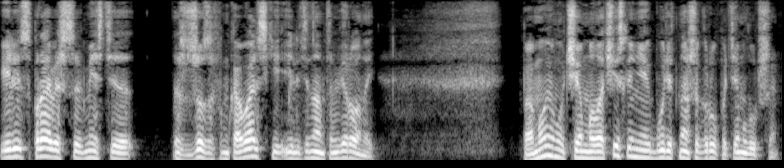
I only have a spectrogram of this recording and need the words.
Или справишься вместе с Джозефом Ковальски и лейтенантом Вероной? — По-моему, чем малочисленнее будет наша группа, тем лучше.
